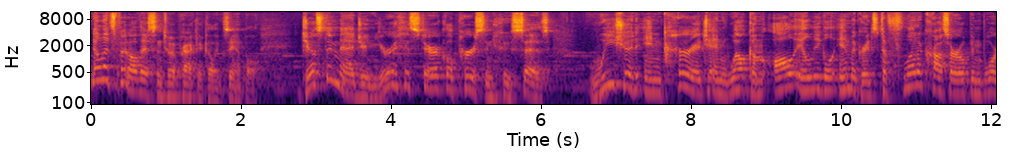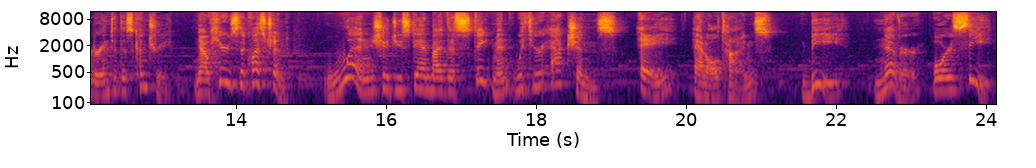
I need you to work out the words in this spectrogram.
Now let's put all this into a practical example. Just imagine you're a hysterical person who says, we should encourage and welcome all illegal immigrants to flood across our open border into this country. Now, here's the question When should you stand by this statement with your actions? A. At all times. B. Never. Or C.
